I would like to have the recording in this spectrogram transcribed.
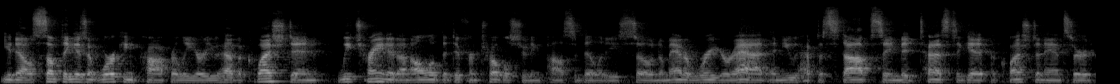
you know something isn't working properly or you have a question we train it on all of the different troubleshooting possibilities so no matter where you're at and you have to stop say mid test to get a question answered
